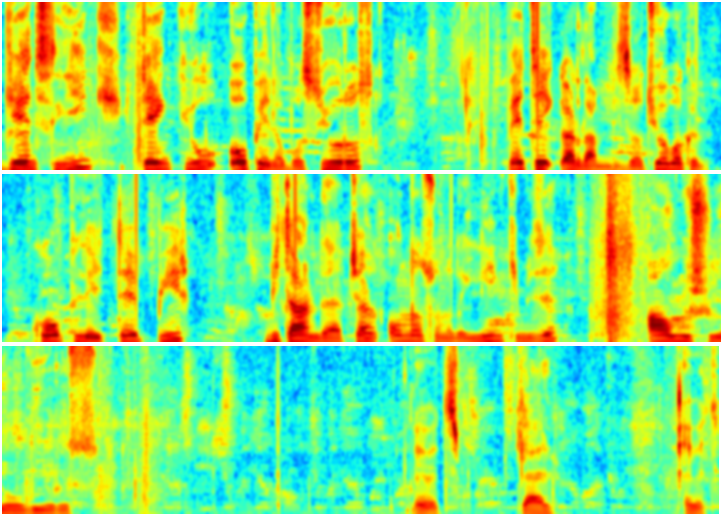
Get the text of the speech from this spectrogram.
Get link thank you open'a basıyoruz. Ve tekrardan bizi atıyor bakın. Complete'te bir bir tane de yapacağız. Ondan sonra da linkimizi almış oluyoruz. Evet. Gel. Evet.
